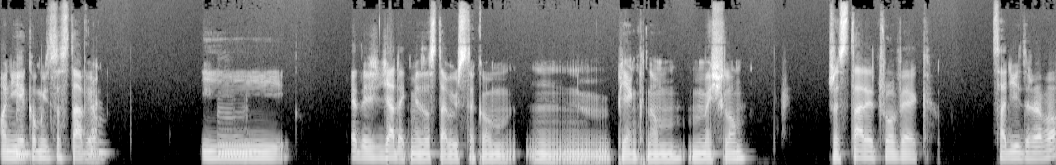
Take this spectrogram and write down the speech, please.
Oni je Mm. komuś zostawią. Tak. I kiedyś dziadek mnie zostawił z taką mm, piękną myślą, że stary człowiek sadzi drzewo,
